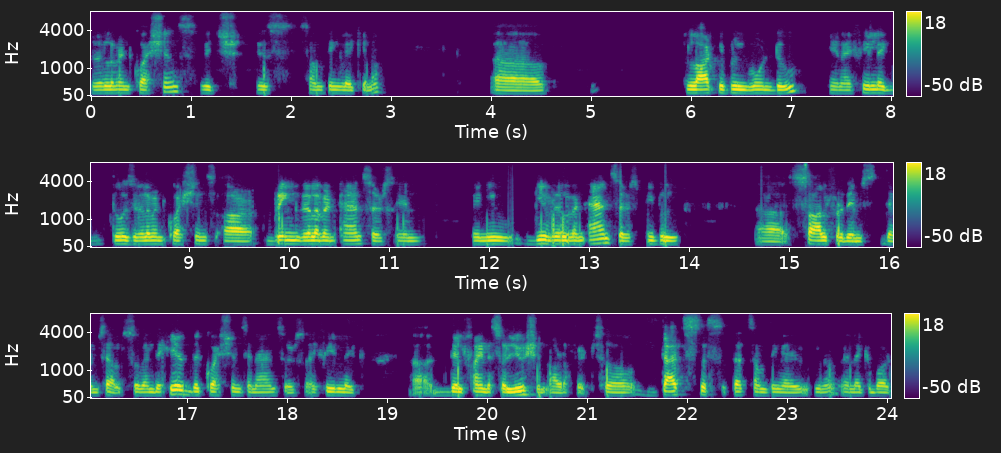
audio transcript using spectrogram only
relevant questions, which is something like you know uh, a lot of people won't do. And I feel like those relevant questions are bring relevant answers. And when you give relevant answers, people uh, solve for them themselves. So when they hear the questions and answers, I feel like uh, they'll find a solution out of it. So that's that's something I you know I like about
